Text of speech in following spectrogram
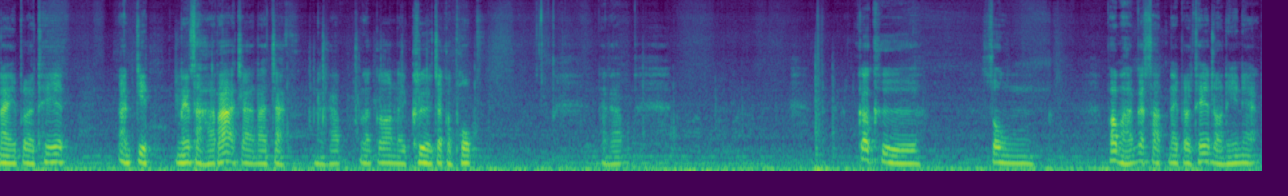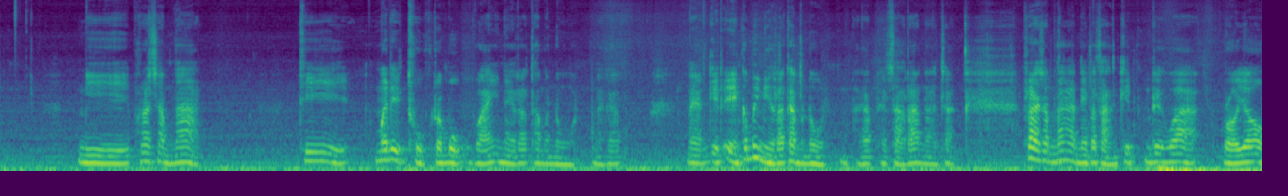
ในประเทศอังกฤษในสหราชอาณาจักรนะครับ แล้วก็ในเครือจักรภพนะครับ ก็คือ ทรงพระมหากษัตริย์ในประเทศเหล่านี้เนี่ยมีพระราชอำนาจที่ไม่ได้ถูกระบุไว้ในรัฐธรรมนูญนะครับ ในอังกฤษเองก็ไม่มีรัฐธรรมนูญนะครับในสหราชอาณาจักรพระราชอำนาจในภาษาอังกฤษเรียกว่า royal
